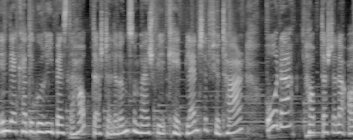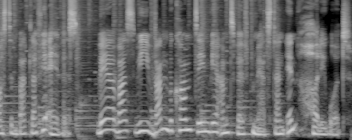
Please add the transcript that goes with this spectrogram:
In der Kategorie Beste Hauptdarstellerin zum Beispiel Kate Blanchett für Tar oder Hauptdarsteller Austin Butler für Elvis. Wer was wie wann bekommt, sehen wir am 12. März dann in Hollywood.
